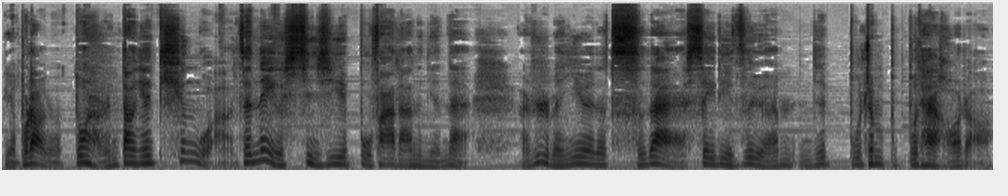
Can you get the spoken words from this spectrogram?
也不知道有多少人当年听过啊。在那个信息不发达的年代，日本音乐的磁带、CD 资源，这不真不不太好找。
